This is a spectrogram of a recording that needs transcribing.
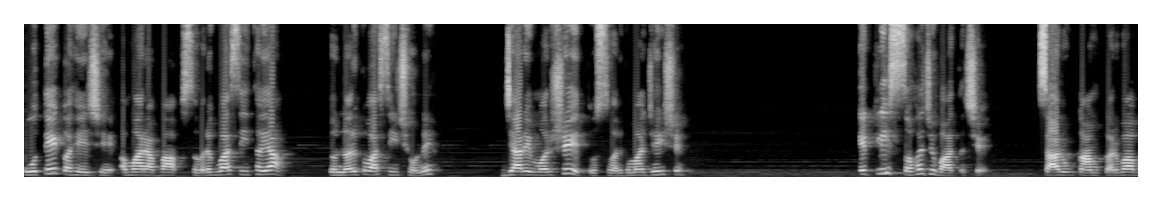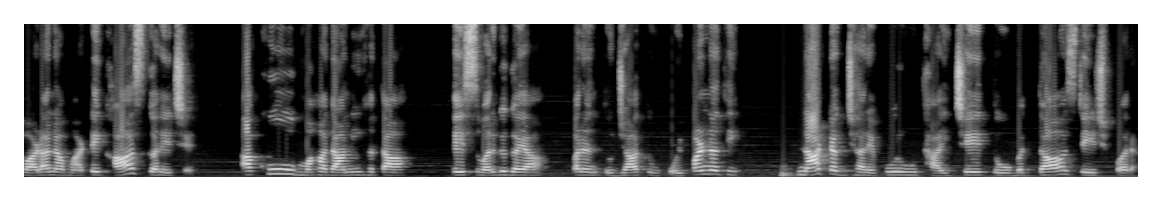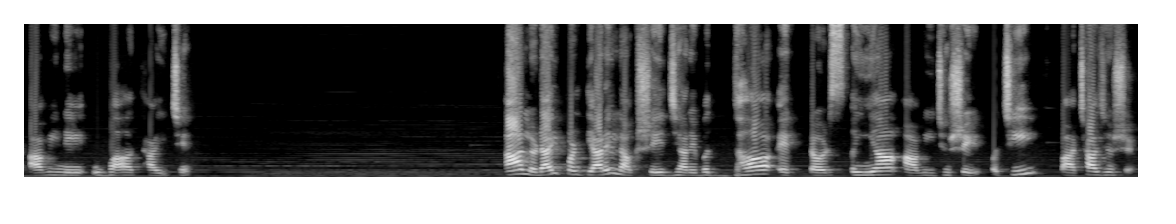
પોતે કહે છે, અમારા બાપ સ્વર્ગવાસી થયા, તો નર્કવાસી છો ને? જ્યારે મરશે, તો સ્વર્ગમાં જઈશે. એટલી સહજ વાત છે. સારું કામ કરવા વાળાના માટે ખાસ કહે છે, આ ખૂબ મહાદાની હતા તે સ્વર્ગ ગયા, પરંતુ જાતું કોઈ પણ નથી. નાટક જ્યારે પૂરું થાય છે, તો બધા સ્ટેજ પર આવીને ઊભા થાય છે. આ લડાઈ પણ ત્યારે લાગશે જ્યારે બધા એક્ટર્સ અહીંયા આવી જશે, પછી પાછા જશે.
